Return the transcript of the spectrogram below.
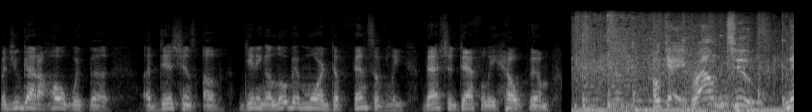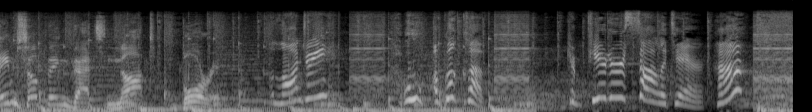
But you got to hope with the additions of getting a little bit more defensively, that should definitely help them. Okay, round two. Name something that's not boring. A laundry? Ooh, a book club. Computer solitaire, huh?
